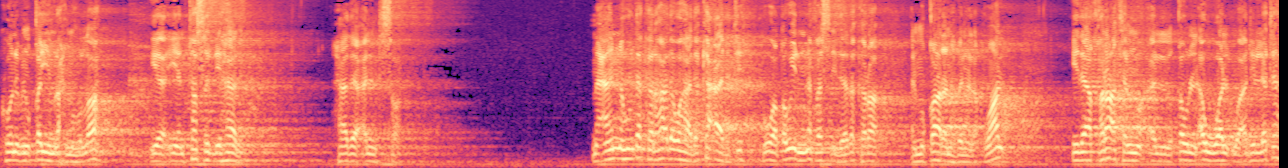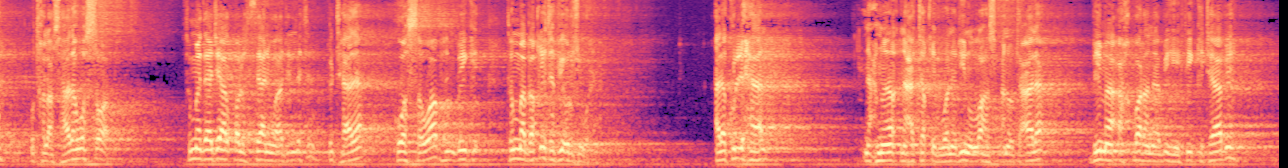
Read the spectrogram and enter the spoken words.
كون ابن القيم رحمه الله ينتصر لهذا هذا الانتصار. مع أنه ذكر هذا وهذا كعادته هو طويل النفس إذا ذكر المقارنة بين الأقوال. إذا قرأت القول الأول وأدلته قلت خلاص هذا هو الصواب. ثم إذا جاء القول الثاني وأدلته قلت هذا هو الصواب ثم بقيت في أرجوحه على كل حال نحن نعتقد وندين الله سبحانه وتعالى بما أخبرنا به في كتابه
